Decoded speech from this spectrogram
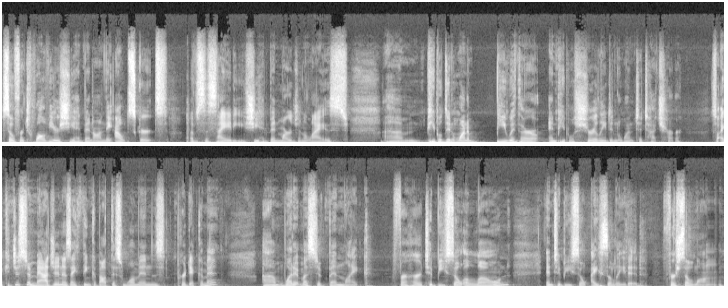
So for 12 years, she had been on the outskirts of society, she had been marginalized. Um, people didn't want to be with her, and people surely didn't want to touch her. So I could just imagine as I think about this woman's predicament, um, what it must have been like for her to be so alone and to be so isolated for so long.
